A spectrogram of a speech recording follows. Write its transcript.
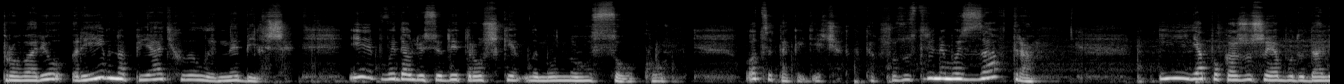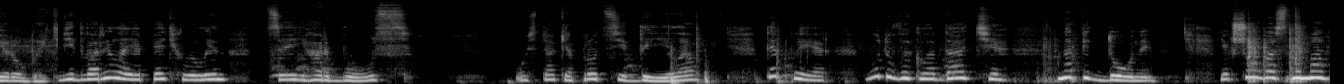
проварю рівно 5 хвилин, не більше. І видавлю сюди трошки лимонного соку. Оце таке, дівчатка. Так що зустрінемось завтра. І я покажу, що я буду далі робити. Відварила я 5 хвилин цей гарбуз. Ось так я процідила. Тепер буду викладати на піддони. Якщо у вас нема,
